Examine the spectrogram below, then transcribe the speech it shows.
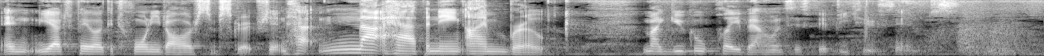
and you have to pay like a twenty dollars subscription. Ha- not happening. I'm broke. My Google Play balance is fifty two cents.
